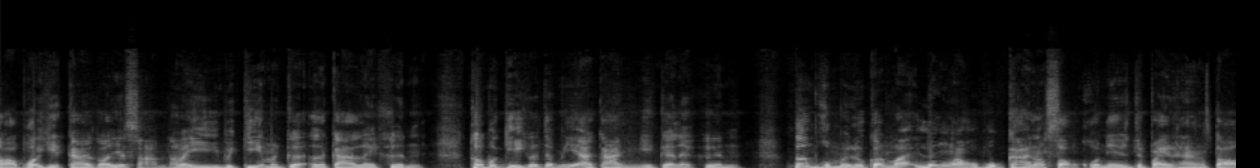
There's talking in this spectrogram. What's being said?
ต่อเพราะเหตุการณ์ตอนที่สามทำให้ฮิบิกิมันเกิดอาการอะไรขึ้น โทโมกิก็จะมีอาการอย่างนี้เกิดอะไรขึ้นซึ่งผมไม่รู้ก่อนว่าเรื่องราวของผู้การทั้งสองคนเนี่ยจะไปทางต่อ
